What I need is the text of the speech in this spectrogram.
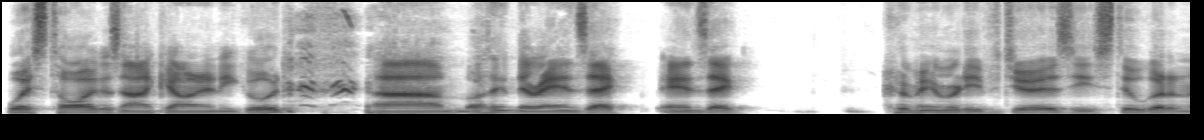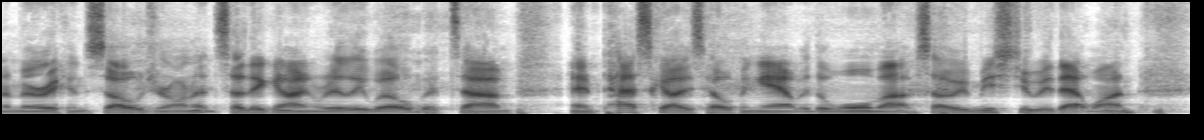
West Tigers aren't going any good. um, I think their Anzac Anzac commemorative jersey still got an American soldier on it, so they're going really well. But um, and Pasco's helping out with the warm up, so we missed you with that one.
